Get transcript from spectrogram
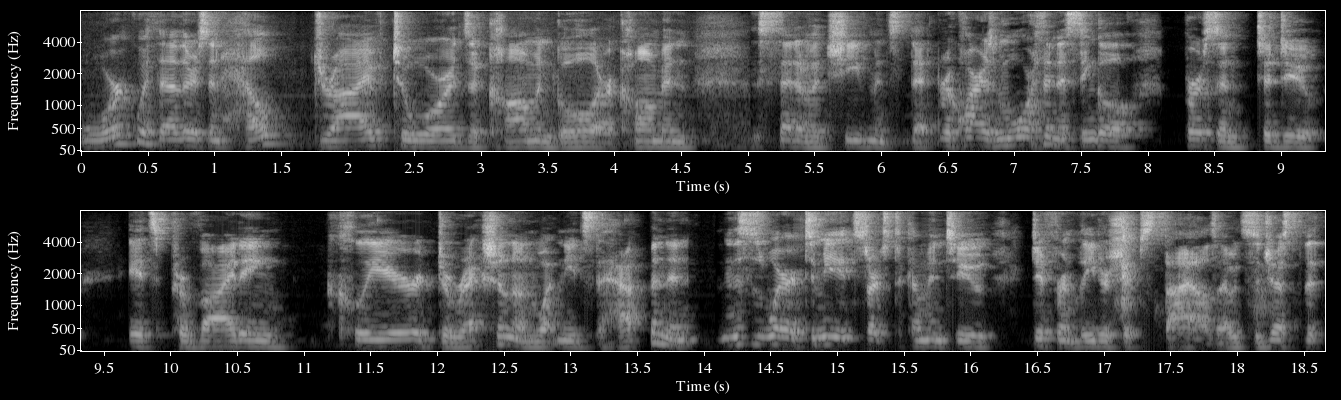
work with others and help drive towards a common goal or a common set of achievements that requires more than a single person to do. It's providing clear direction on what needs to happen. And this is where, to me, it starts to come into different leadership styles. I would suggest that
